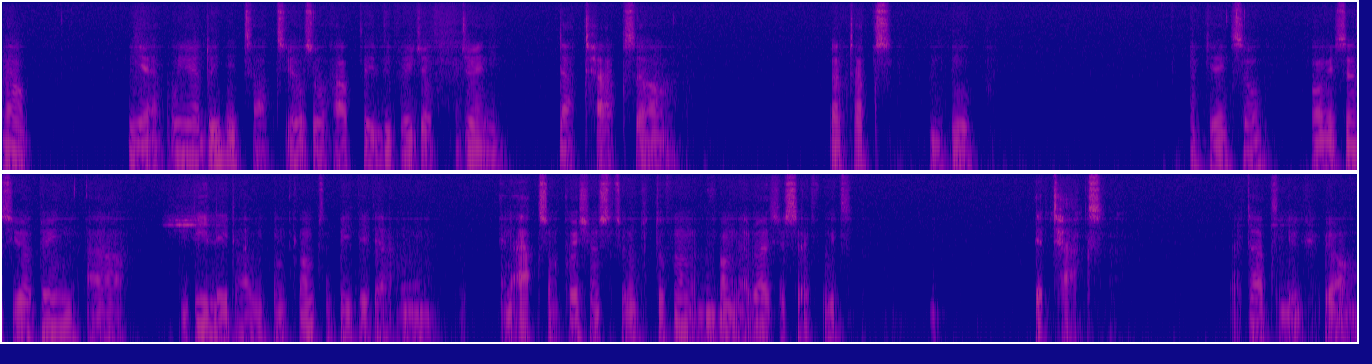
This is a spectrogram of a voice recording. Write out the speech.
Now yeah when you are doing a tax you also have the leverage of joining that tax um that tax group. Okay so for instance you are doing uh b leader you can come to b leader and ask some questions to to familiarize yourself with the tax the tax if um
